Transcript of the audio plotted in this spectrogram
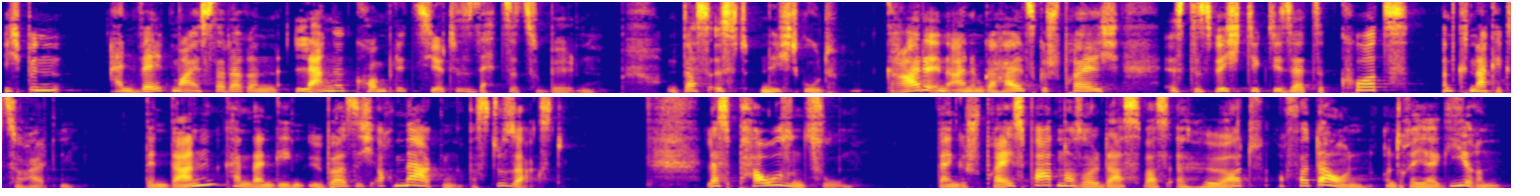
Ich bin ein Weltmeister darin, lange, komplizierte Sätze zu bilden. Und das ist nicht gut. Gerade in einem Gehaltsgespräch ist es wichtig, die Sätze kurz und knackig zu halten. Denn dann kann dein Gegenüber sich auch merken, was du sagst. Lass Pausen zu. Dein Gesprächspartner soll das, was er hört, auch verdauen und reagieren.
